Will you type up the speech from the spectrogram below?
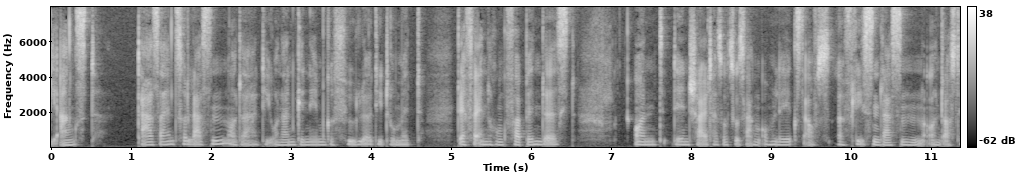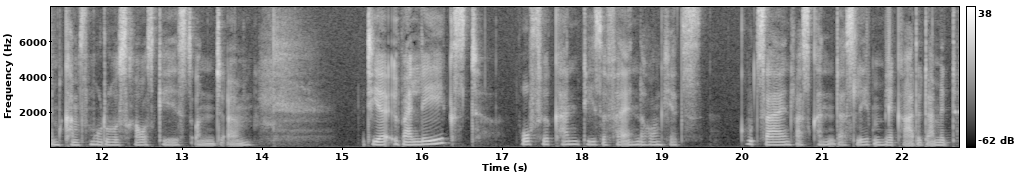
die Angst da sein zu lassen oder die unangenehmen Gefühle, die du mit der Veränderung verbindest und den Schalter sozusagen umlegst, aufs äh, Fließen lassen und aus dem Kampfmodus rausgehst und ähm, dir überlegst, wofür kann diese Veränderung jetzt gut sein, was kann das Leben mir gerade damit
